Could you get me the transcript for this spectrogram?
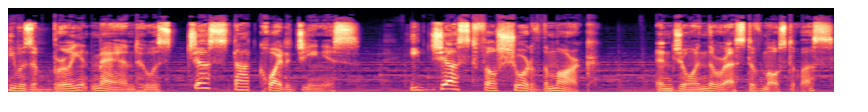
He was a brilliant man who was just not quite a genius. He just fell short of the mark. and joined the rest of most of us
